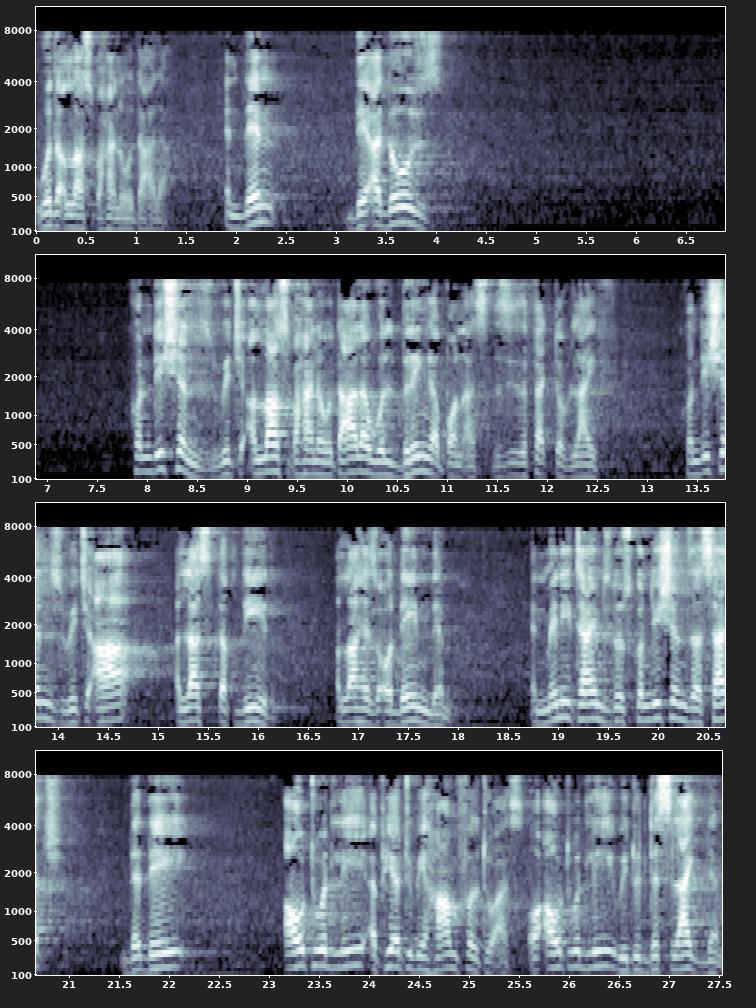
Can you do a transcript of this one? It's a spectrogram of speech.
with Allah subhanahu wa ta'ala. And then there are those conditions which Allah subhanahu wa ta'ala will bring upon us. This is a fact of life. Conditions which are Allah's taqdeer. Allah has ordained them. And many times those conditions are such that they outwardly appear to be harmful to us or outwardly we do dislike them.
